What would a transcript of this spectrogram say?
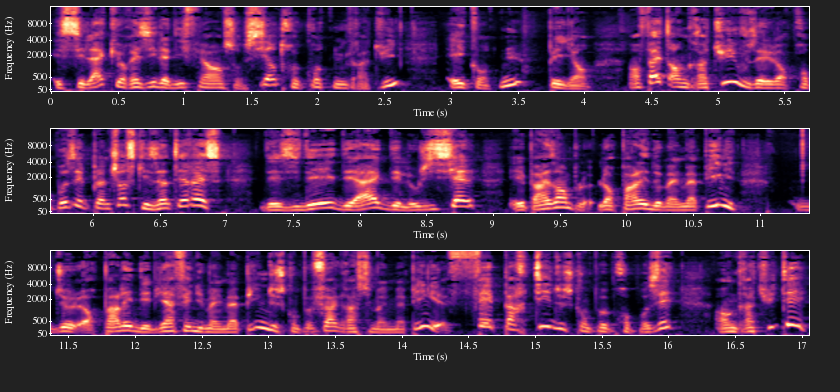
Et c'est là que réside la différence aussi entre contenu gratuit et contenu payant. En fait, en gratuit, vous allez leur proposer plein de choses qui les intéressent. Des idées, des hacks, des logiciels. Et par exemple, leur parler de mind mapping, de leur parler des bienfaits du mind mapping, de ce qu'on peut faire grâce au mind mapping, fait partie de ce qu'on peut proposer en gratuité.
